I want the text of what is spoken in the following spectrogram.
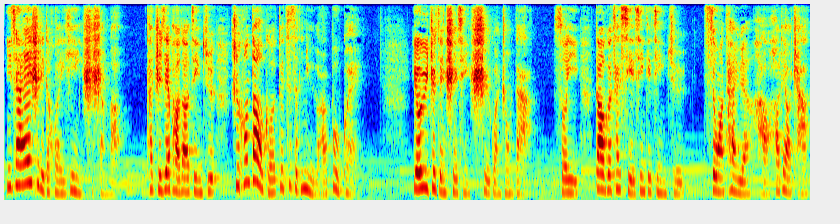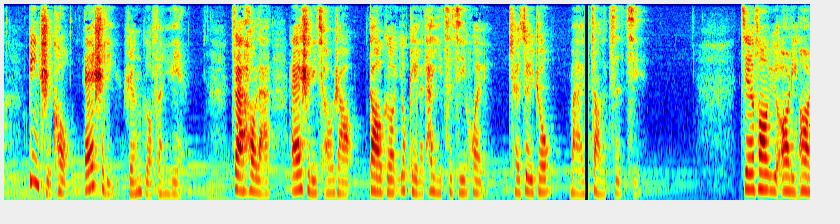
你猜 Ashley 的回应是什么？他直接跑到警局，指控道格对自己的女儿不轨。由于这件事情事关重大，所以道格才写信给警局，希望探员好好调查，并指控 Ashley 人格分裂。再后来，，Ashley 求饶，道格又给了他一次机会，却最终埋葬了自己。检方于2020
